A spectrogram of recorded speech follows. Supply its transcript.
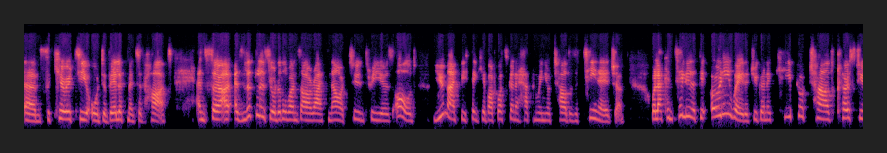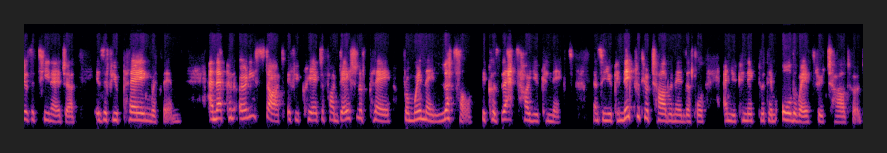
um, security or development at heart. And so uh, as little as your little ones are right now at two and three years old, you might be thinking about what's going to happen when your child is a teenager. Well, I can tell you that the only way that you're going to keep your child close to you as a teenager is if you're playing with them. And that can only start if you create a foundation of play from when they're little, because that's how you connect. And so you connect with your child when they're little and you connect with them all the way through childhood.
